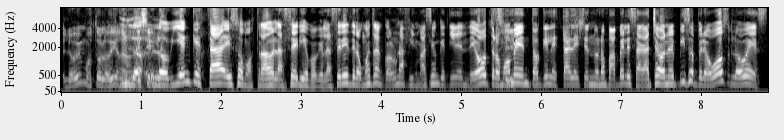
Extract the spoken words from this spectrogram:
lo vemos todos los días en los lo, lo bien que está eso mostrado en la serie, porque la serie te lo muestran con una filmación que tienen de otro Sí. momento, que él está leyendo unos papeles agachado en el piso, pero vos lo ves.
